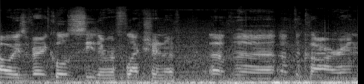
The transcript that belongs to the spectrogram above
Always very cool to see the reflection of, of the of the car and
